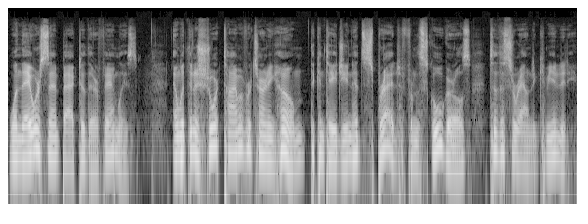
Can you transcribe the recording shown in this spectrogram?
when they were sent back to their families. And within a short time of returning home, the contagion had spread from the schoolgirls to the surrounding community.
